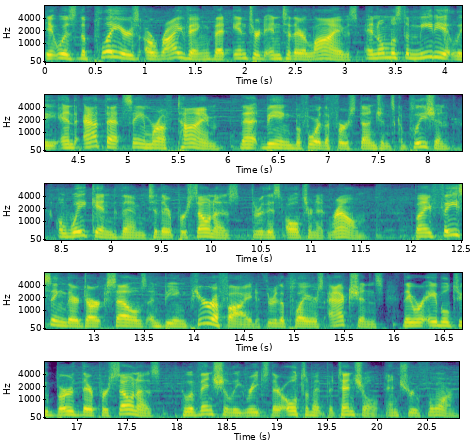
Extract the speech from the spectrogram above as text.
It was the players arriving that entered into their lives, and almost immediately, and at that same rough time, that being before the first dungeon's completion, awakened them to their personas through this alternate realm. By facing their dark selves and being purified through the player's actions, they were able to birth their personas, who eventually reached their ultimate potential and true form.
